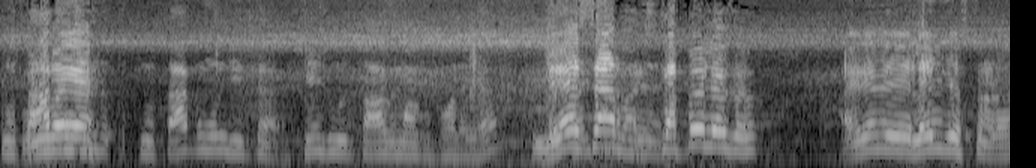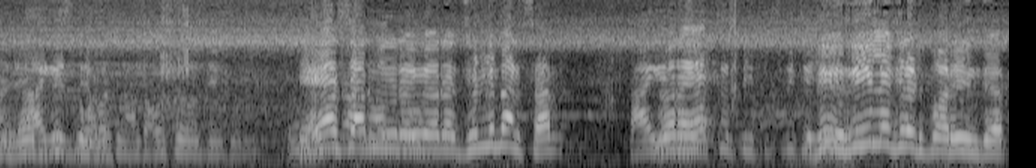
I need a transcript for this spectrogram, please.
నువ్వు చెప్తా చేసి ముందు తాగు మాకు పోలయ్యా. లేదు సార్ స్టెప్ లేదు. ఆయన లైవ్ చేస్తున్నాడు. లేదు సార్ మీరు your gentlemen sir real great for in there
